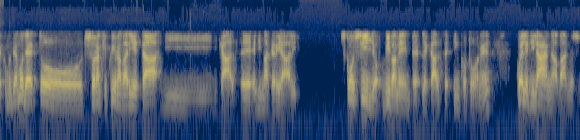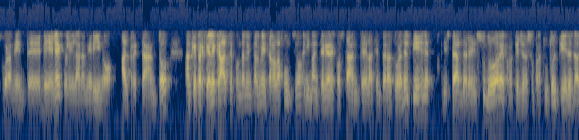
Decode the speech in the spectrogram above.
eh, come abbiamo detto, ci sono anche qui una varietà di, di calze e di materiali sconsiglio vivamente le calze in cotone, Quelle di lana vanno sicuramente bene, quelle di lana merino altrettanto, anche perché le calze fondamentalmente hanno la funzione di mantenere costante la temperatura del piede, disperdere il sudore e proteggere soprattutto il piede da,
